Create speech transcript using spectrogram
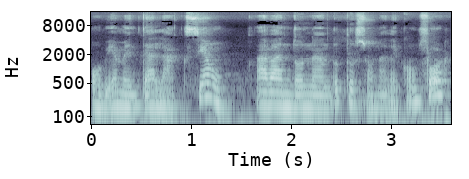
obviamente a la acción, abandonando tu zona de confort.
